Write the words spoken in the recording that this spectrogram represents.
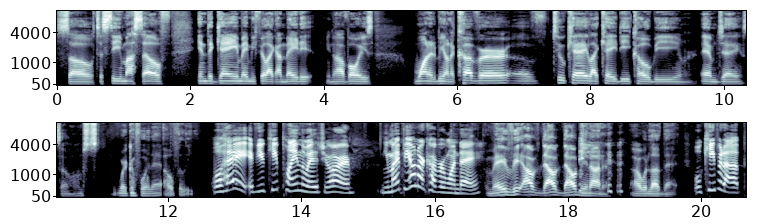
so to see myself in the game made me feel like I made it. You know, I've always wanted to be on a cover of 2K like KD, Kobe, or MJ. So I'm working for that. Hopefully, Well, hey, if you keep playing the way that you are, you might be on our cover one day. maybe I, that, would- that would be an honor. I would love that. Well, keep it up.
